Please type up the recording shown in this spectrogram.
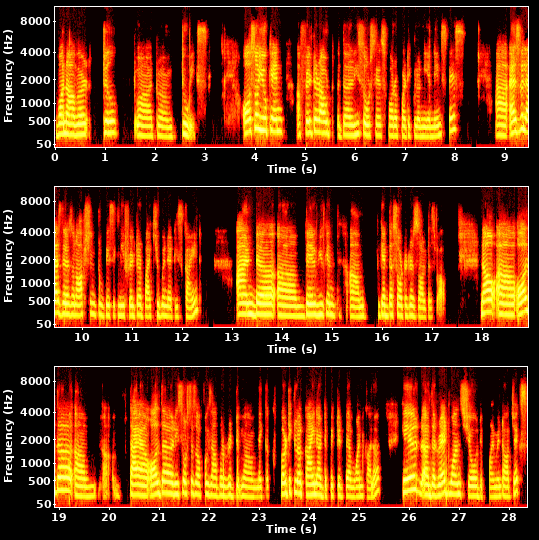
one hour till uh, um, two weeks. Also, you can uh, filter out the resources for a particular near namespace, uh, as well as there's an option to basically filter by Kubernetes kind. And uh, um, there you can um, get the sorted result as well. Now, uh, all the um, uh, all the resources of, for example, um, like a particular kind are depicted by one color. Here, uh, the red ones show deployment objects.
